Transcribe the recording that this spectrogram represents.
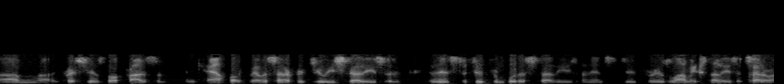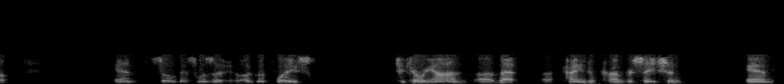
Um, uh, Christians, both Protestant and Catholic. We have a Center for Jewish Studies, an Institute for Buddhist Studies, an Institute for Islamic Studies, etc. And so this was a, a good place to carry on uh, that uh, kind of conversation. And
